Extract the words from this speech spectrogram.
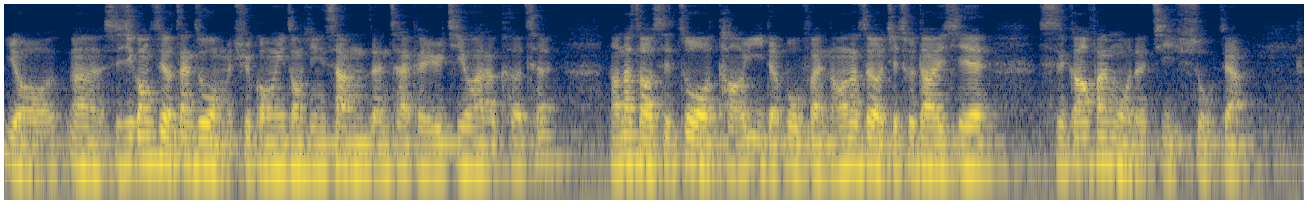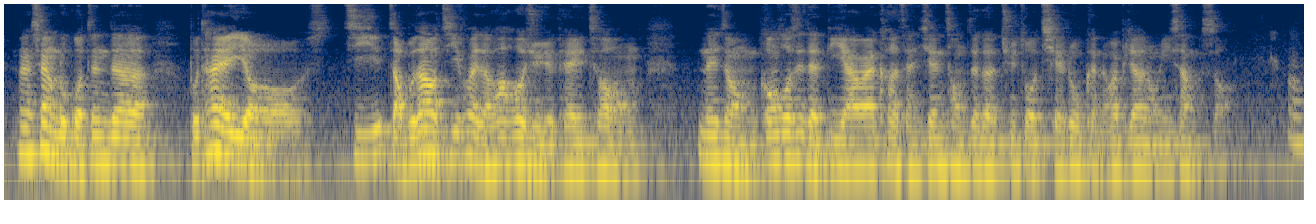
有呃实习公司有赞助我们去公益中心上人才培育计划的课程，然后那时候是做陶艺的部分，然后那时候有接触到一些石膏翻模的技术这样。那像如果真的不太有机找不到机会的话，或许也可以从那种工作室的 DIY 课程，先从这个去做切入，可能会比较容易上手。哦，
